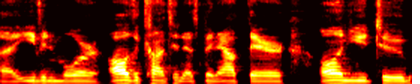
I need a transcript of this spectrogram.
uh, even more. All the content that's been out there on YouTube,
